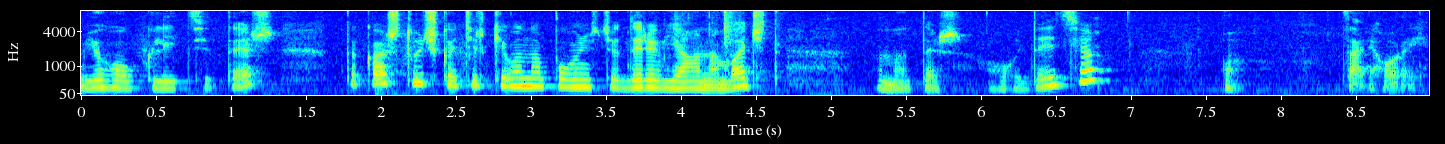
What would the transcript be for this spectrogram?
В його клітці теж така штучка, тільки вона повністю дерев'яна. Бачите? Вона теж гойдається. О, царь горий.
